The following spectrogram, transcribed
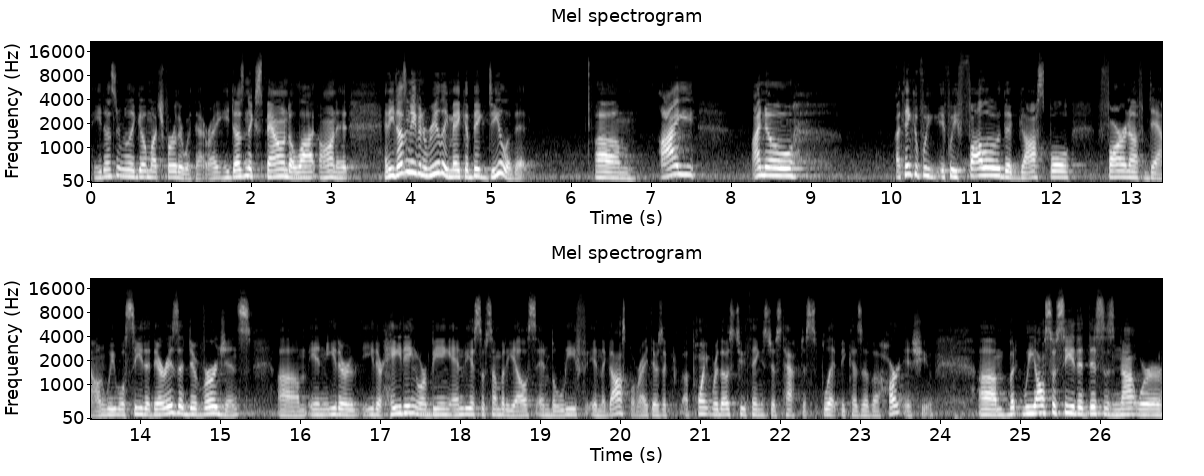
he doesn't really go much further with that, right? He doesn't expound a lot on it, and he doesn't even really make a big deal of it. Um, I, I know, I think if we, if we follow the gospel far enough down, we will see that there is a divergence um, in either, either hating or being envious of somebody else and belief in the gospel, right? There's a, a point where those two things just have to split because of a heart issue. Um, but we also see that this is not where,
